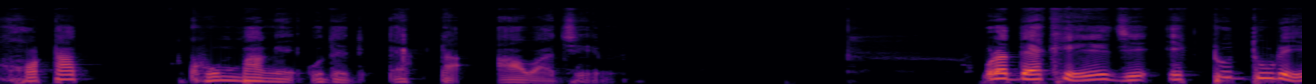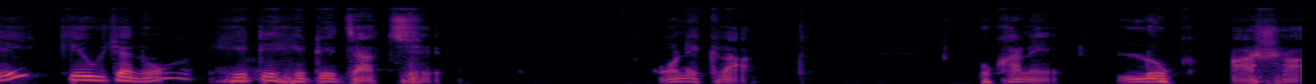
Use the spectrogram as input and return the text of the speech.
হঠাৎ ঘুম ভাঙে ওদের একটা আওয়াজে। ওরা দেখে যে একটু দূরে কেউ যেন হেঁটে হেঁটে যাচ্ছে। অনেক রাত। ওখানে লোক আসা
